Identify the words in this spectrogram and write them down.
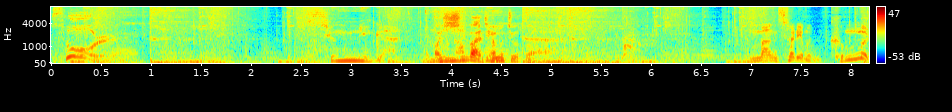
솔. 승리가. 아 씨발 잘못 찍었다 망설임은 금물.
